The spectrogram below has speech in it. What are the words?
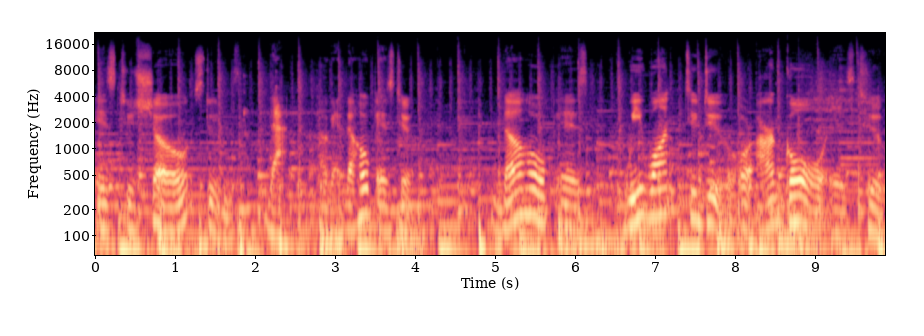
is to show students that. Okay, the hope is to the hope is we want to do, or our goal is to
